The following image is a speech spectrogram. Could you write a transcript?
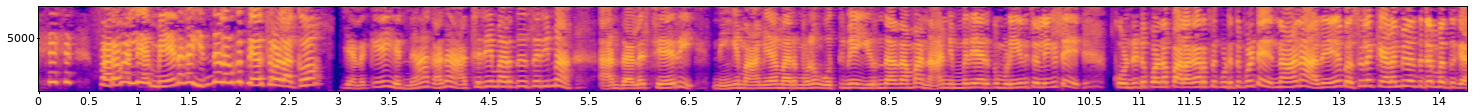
பரவாயில்லையே மேனகா இந்த அளவுக்கு பேசலாக்கும் எனக்கு என்ன காண ஆச்சரியமா இருந்தது தெரியுமா? அந்தால சரி நீங்க மாமியார் மருமகளும் ஒத்துமே இருந்தாதாம்மா நான் நிம்மதியா இருக்க முடியும்னு சொல்லிக்கிட்டு கொண்டுட்டு போன பலகாரத்தை கொடுத்து போட்டு நானும் அதே பஸ்ல கிளம்பி வந்துட்டேன் பாத்துக்க.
